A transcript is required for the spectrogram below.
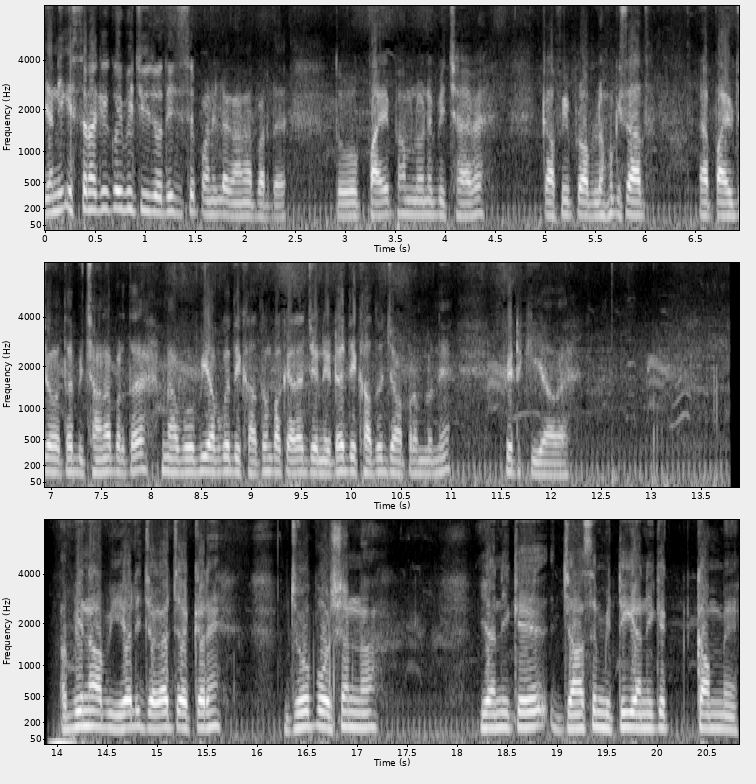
यानी इस तरह की कोई भी चीज़ होती है जिससे पानी लगाना पड़ता है। तो पाइप हम लोगों ने बिछाया हुआ है। काफ़ी प्रॉब्लम के साथ पाइप जो होता है बिछाना पड़ता है। मैं वो भी आपको दिखाता हूँ, बाकायदा जनरेटर दिखा दूँ जहाँ पर हम लोग ने फिट किया हुआ है। अभी ना अब ये वाली जगह चेक करें, जो पोर्शन ना, यानी कि जहाँ से मिट्टी यानी कि कम में,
